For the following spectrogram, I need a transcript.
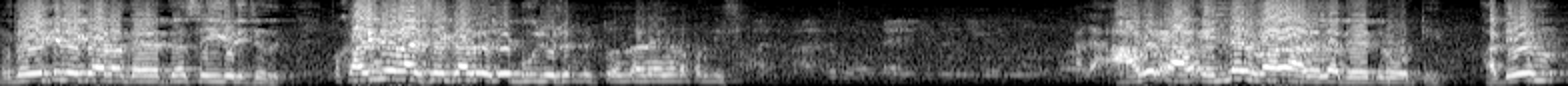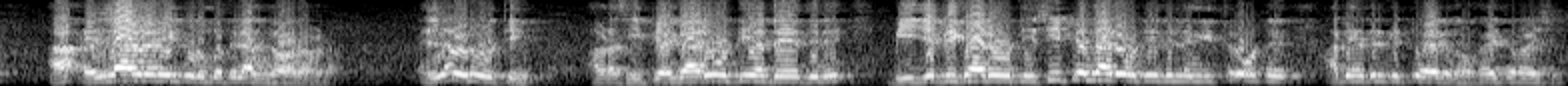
ഹൃദയത്തിലേക്കാണ് അദ്ദേഹത്തെ സ്വീകരിച്ചത്. അപ്പൊ കഴിഞ്ഞ പ്രാവശ്യത്തേക്കാൾ വലിയ ഭൂരിപക്ഷം കിട്ടുമെന്നാണ് ഞങ്ങളുടെ പ്രതീക്ഷ. അല്ല അവർ എല്ലാ വിഭാഗം ആളുകളും അദ്ദേഹത്തിന് വോട്ട് ചെയ്യും അദ്ദേഹം എല്ലാവരുടെയും കുടുംബത്തിലെ അംഗമാണ് അവിടെ. എല്ലാവരും വോട്ട് ചെയ്യും. അവിടെ സി പി എംകാർ വോട്ട് ചെയ്യും അദ്ദേഹത്തിന് ബി ജെ പിക്കാർ വോട്ട് ചെയ്യും. സി പി എംകാർ വോട്ട് ചെയ്തില്ലെങ്കിൽ ഇത്ര വോട്ട് അദ്ദേഹത്തിന് കിട്ടുമായിരുന്നോ കഴിഞ്ഞ പ്രാവശ്യം?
